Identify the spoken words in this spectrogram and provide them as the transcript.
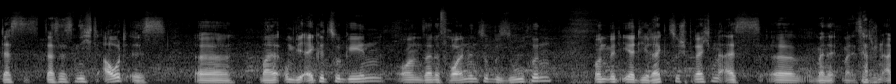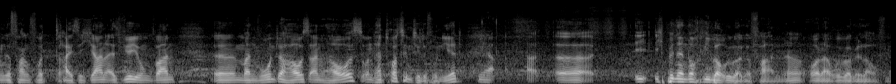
dass, dass es nicht out ist, äh, mal um die Ecke zu gehen und seine Freundin zu besuchen und mit ihr direkt zu sprechen. Als, äh, meine, es hat schon angefangen vor 30 Jahren, als wir jung waren. Äh, man wohnte Haus an Haus und hat trotzdem telefoniert. Ja. Äh, ich, ich, bin dann doch lieber rübergefahren ne? oder rübergelaufen.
